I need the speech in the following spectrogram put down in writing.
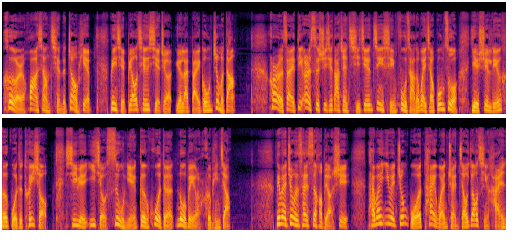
赫尔画像前的照片，并且标签写着“原来白宫这么大”。赫尔在第二次世界大战期间进行复杂的外交工作，也是联合国的推手。西元一九四五年更获得诺贝尔和平奖。另外，郑文灿四号表示，台湾因为中国太晚转交邀请函，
